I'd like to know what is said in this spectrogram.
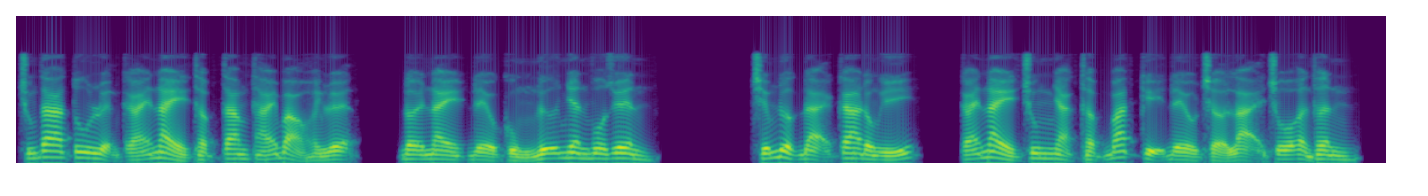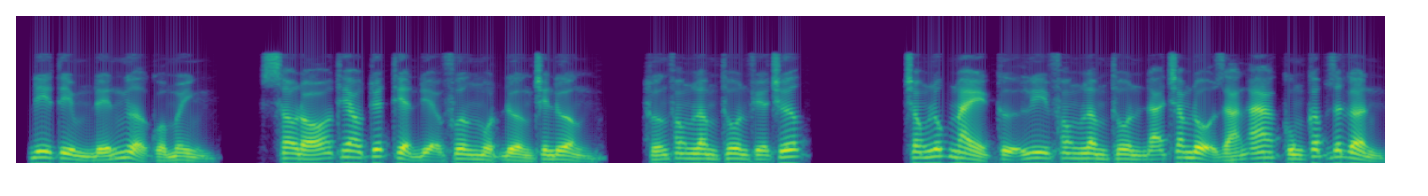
chúng ta tu luyện cái này thập tam thái bảo hành luyện, đời này đều cùng nữ nhân vô duyên. Chiếm được đại ca đồng ý, cái này trung nhạc thập bát kỵ đều trở lại chỗ ẩn thân, đi tìm đến ngựa của mình, sau đó theo tuyết thiện địa phương một đường trên đường, hướng phong lâm thôn phía trước. Trong lúc này cự ly phong lâm thôn đã trăm độ gián A cung cấp rất gần,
